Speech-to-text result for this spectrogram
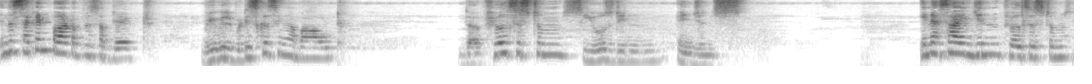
In the second part of the subject, we will be discussing about the fuel systems used in engines. In SI engine fuel systems,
